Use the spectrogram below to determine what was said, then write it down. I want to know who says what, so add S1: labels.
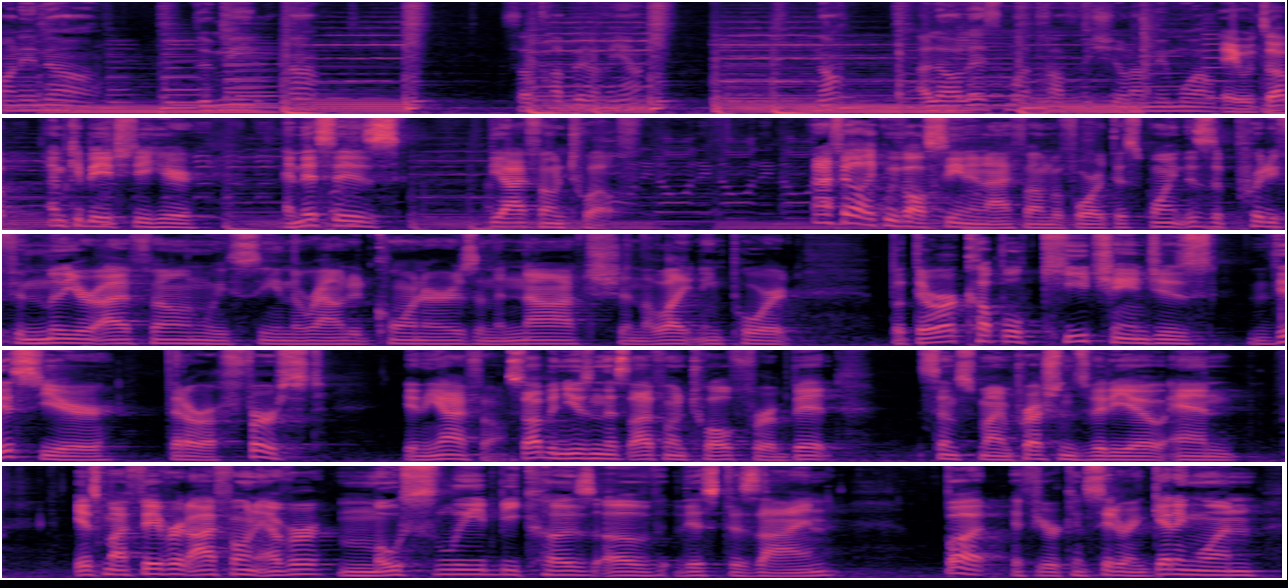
S1: On est dans 2001. Ça te rappelle rien Non Alors laisse-moi te rafraîchir la mémoire.
S2: Hey, what's up? I'm MKBHD here, and this is the iPhone 12. And I feel like we've all seen an iPhone before at this point. This is a pretty familiar iPhone. We've seen the rounded corners and the notch and the lightning port. But there are a couple key changes this year that are a first in the iPhone. So I've been using this iPhone 12 for a bit since my impressions video, and it's my favorite iPhone ever, mostly because of this design. But if you're considering getting one,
